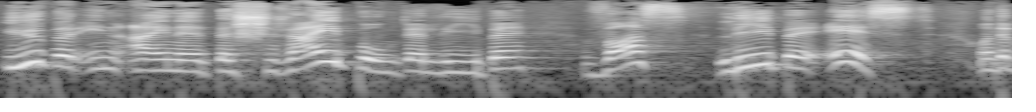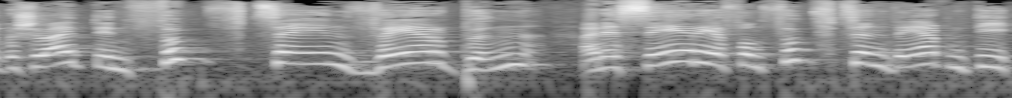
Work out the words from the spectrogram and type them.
über in eine Beschreibung der Liebe, was Liebe ist. Und er beschreibt in 15 Verben, eine Serie von 15 Verben, die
